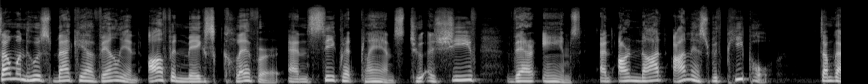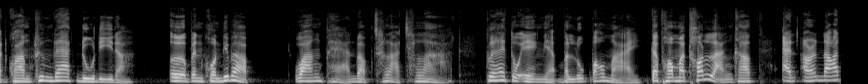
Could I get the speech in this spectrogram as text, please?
Someone who's Machiavellian often makes clever and secret plans to achieve their aims and are not honest with people จำกัดความครึ่งแรกดูดีนะ เออ เป็นคนที่แบบ วางแผนแบบฉลาดฉลาด เพื่อให้ตัวเองเนี่ยบรรลุเป้าหมาย แต่พอมาท่อนหลังครับ and are not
